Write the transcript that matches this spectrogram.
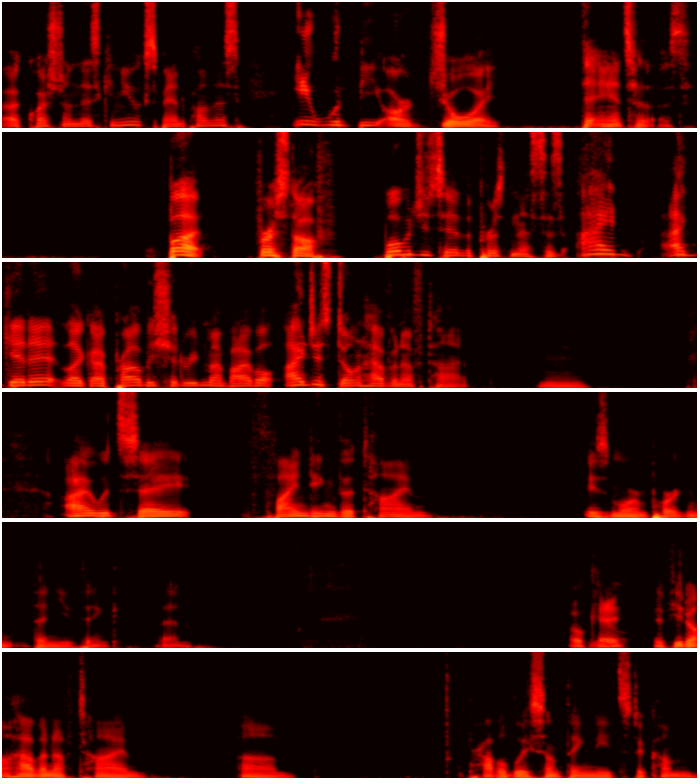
a question on this. Can you expand upon this? It would be our joy to answer those. But first off, what would you say to the person that says, I I get it, like I probably should read my Bible. I just don't have enough time. Mm. I would say finding the time is more important than you think then. You know, If you don't have enough time, um, probably something needs to come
